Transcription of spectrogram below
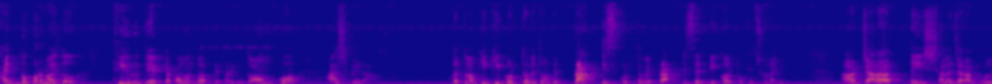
ভাগ্যক্রম হয়তো থিওরি দিয়ে একটা কমন ধরতে পারে, কিন্তু অঙ্ক আসবে না। তা তোমাকে কি করতে হবে? তোমাকে প্র্যাকটিস করতে হবে। প্র্যাকটিসের বিকল্প কিছু নাই। আর যারা তেইশ সালে, যারা ভুল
